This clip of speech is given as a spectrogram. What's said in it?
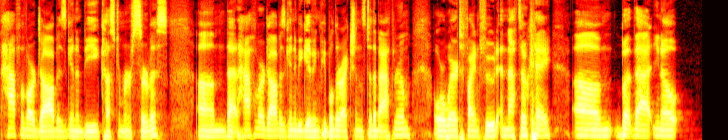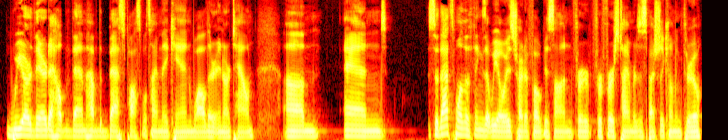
half of our job is going to be customer service. Um, that half of our job is going to be giving people directions to the bathroom or where to find food, and that's okay. Um, but that you know we are there to help them have the best possible time they can while they're in our town. Um, and so that's one of the things that we always try to focus on for for first timers, especially coming through.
